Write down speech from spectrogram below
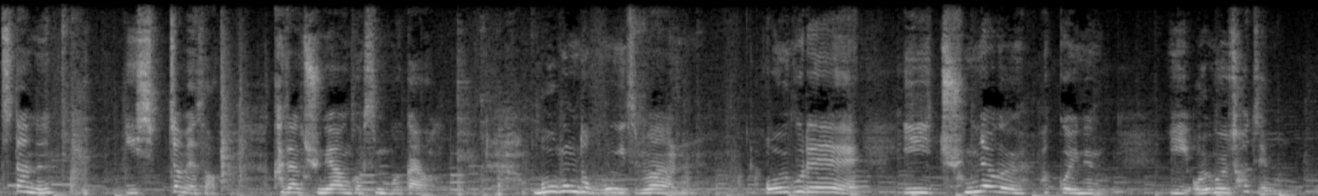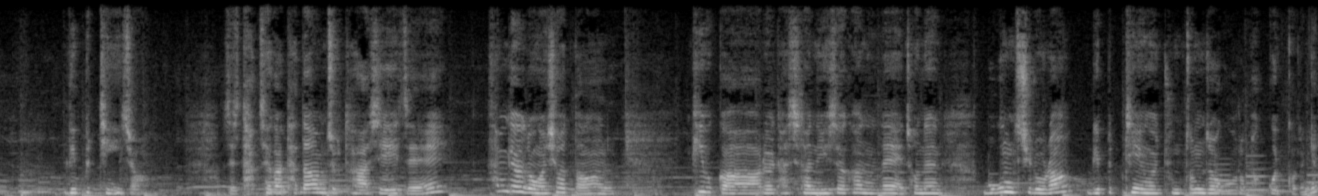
치다는 이 시점에서 가장 중요한 것은 뭘까요? 모공도 모공이지만 얼굴에 이 중력을 받고 있는 이 얼굴 처짐 lifting이죠. 이제 다- 제가 다다음 주부터 다시 이제 3개월 동안 쉬었던 피부과를 다시 다니기 시작하는데 저는 모공 치료랑 lifting을 중점적으로 받고 있거든요.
